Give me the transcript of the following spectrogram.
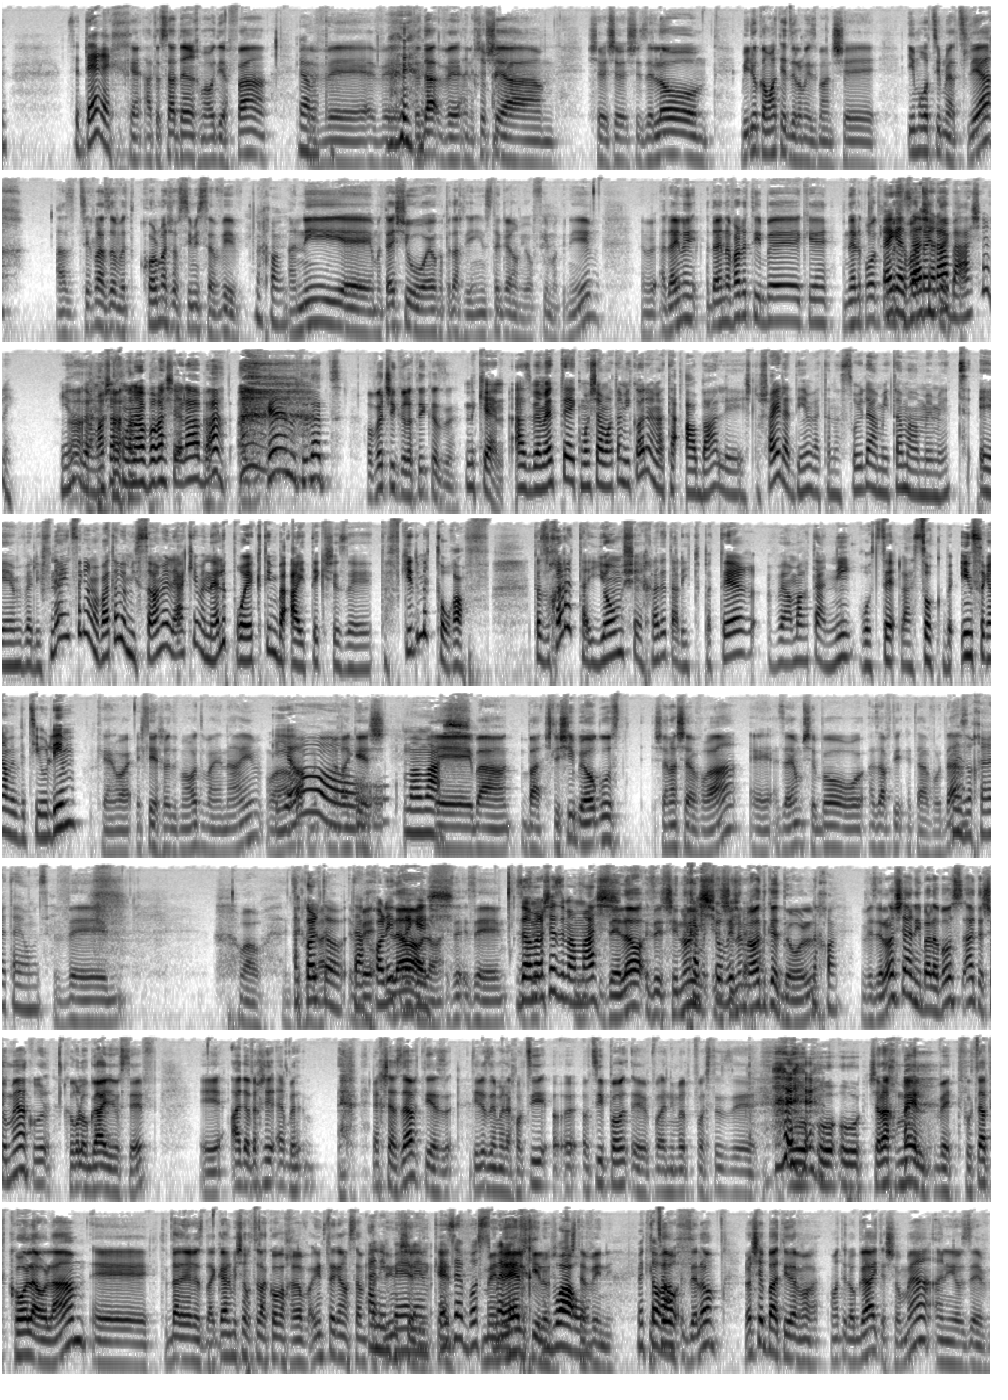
זה דרך. כן, את עושה דרך מאוד יפה. גם ו- ואתה יודע, ואני חושב שה- ש- ש- שזה לא... בדיוק אמרתי את זה לא מזמן, שאם רוצים להצליח, אז צריך לעזוב את כל מה שעושים מסביב. נכון. אני, אה, מתישהו היום פתחתי אינסטגרם, יופי, מגניב. עדיין, עדיין עבדתי ב- כמנהל פרויקטים רגע, זו בחברת השאלה הייטק. הבאה שלי. הנה, זה ממש אנחנו נעבור לשאלה הבאה. כן, את יודעת, עובד שגרתי כזה. כן, אז באמת, אה, כמו שאמרת מקודם, אתה אבא לשלושה ילדים ואתה נשוי לעמית המהממת, אה, ולפני האינסטגרם עבדת במשרה מלאה כמנהל פרויקטים בהייטק, שזה תפקיד מטורף. אתה זוכר את היום שהחלטת להתפטר ואמרת, אני רוצה לעסוק באינסטגרם ובטיולים? כן, וואי, יש לי עכשיו דמעות בעיניים, וואו, יואו, מרגש. ממש. אה, בשלישי באוגוסט, שנה שעברה, אה, זה היום שבו עזבתי את העבודה. אני זוכרת את היום הזה. ו... וואו. הכל לראות. טוב, אתה ו- יכול לא, להתרגש. לא, זה, זה, זה אומר שזה ממש זה לא, זה שינוי, חשוב זה שינוי בשבילך. מאוד גדול. נכון. וזה לא שאני בא לבוס, אה, אתה שומע? קורא- לו גיא יוסף. אה, אגב, איך, ש... איך שעזבתי, אז תראי איזה מלך, הוציא, הוציא פוסט, אה, אני אומר פוסט איזה, הוא, הוא, הוא שלח מייל בתפוצת כל העולם, אה, תודה לארז דגן, מי שרוצה לעקוב אחריו באינסטגרם, שם את אני הלינק שלי, בהלם. כן. איזה בוס מנהל מלך, כאילו, וואו. שתביני. מטורף. קיצור, זה לא, לא שבאתי אליו, אמרתי לו, גיא, אתה שומע? אני עוזב.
